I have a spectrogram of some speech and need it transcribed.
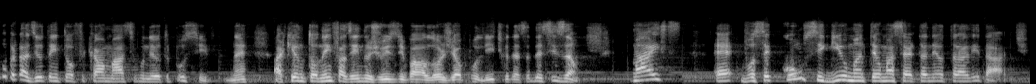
o Brasil tentou ficar o máximo neutro possível. Né? Aqui eu não estou nem fazendo juízo de valor geopolítico dessa decisão, mas é, você conseguiu manter uma certa neutralidade.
